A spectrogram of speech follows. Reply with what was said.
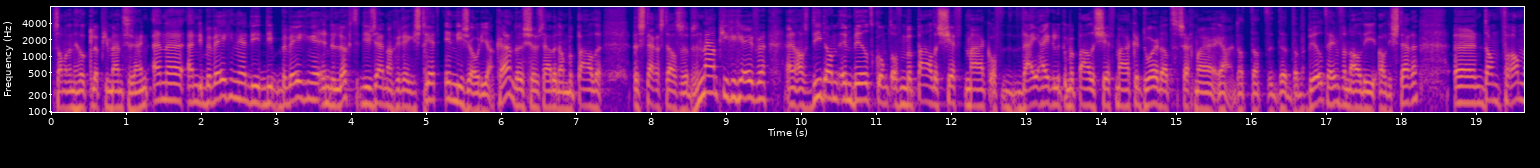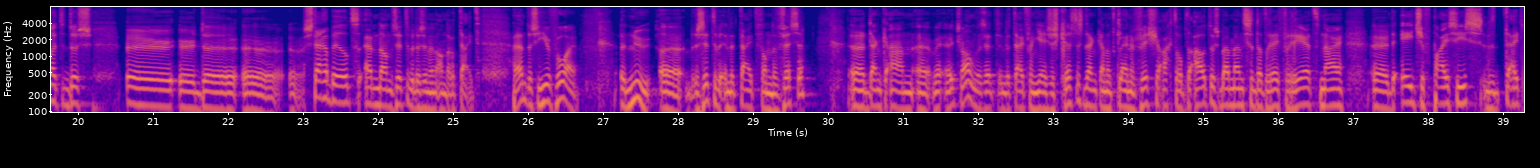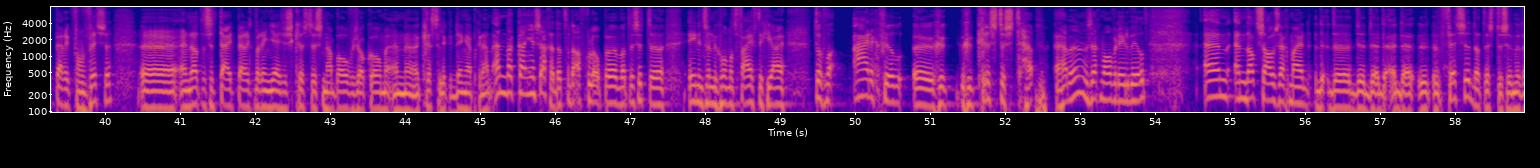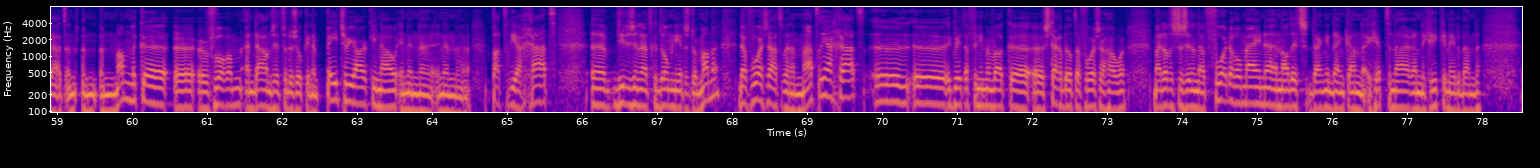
Zal wel een heel clubje mensen zijn. En, eh, en die, bewegingen, die, die bewegingen in de lucht die zijn dan geregistreerd in die zodiac. Hè? Dus ze hebben dan bepaalde sterrenstelsels hebben ze een naampje gegeven. En als die dan in beeld komt of een bepaalde shift maken, of wij eigenlijk een bepaalde shift maken, doordat zeg maar, ja, dat, dat, dat, dat beeld heen van al die, al die sterren, dan verandert dus uh, de sterrenbeeld. En dan zitten we dus in een andere tijd. Hè? Dus hiervoor, nu zitten we in de tijd van de vissen. Uh, denk aan, uh, weet je wel, we zitten in de tijd van Jezus Christus. Denk aan het kleine visje achter op de auto's bij mensen. Dat refereert naar uh, de Age of Pisces, het tijdperk van vissen. en dat is het tijdperk waarin Jezus Christus naar boven zou komen en christelijke dingen heeft gedaan. En dan kan je zeggen dat we de afgelopen, wat is het, 2150 jaar toch wel aardig veel uh, hebben, zeg maar, over de hele wereld. En, en dat zou zeg maar de, de, de, de, de, vissen, dat is dus inderdaad een, een, een mannelijke uh, vorm. En daarom zitten we dus ook in een patriarchy nou, in een, uh, in een uh, patriarchaat. die dus inderdaad gedomineerd is door mannen. Daarvoor zaten we in een matriarchaat. ik weet even niet meer welke sterrenbeeld daarvoor zou houden. Maar dat is dus inderdaad voor de Romeinen en al dit soort dingen. Denk aan de Egyptenaren en de Grieken, een hele bende.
